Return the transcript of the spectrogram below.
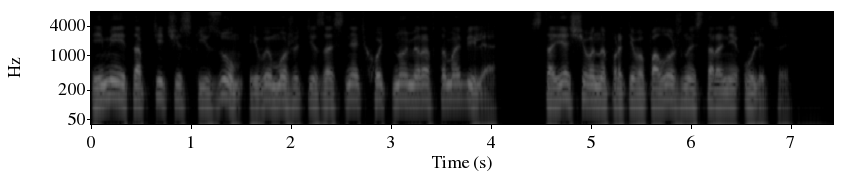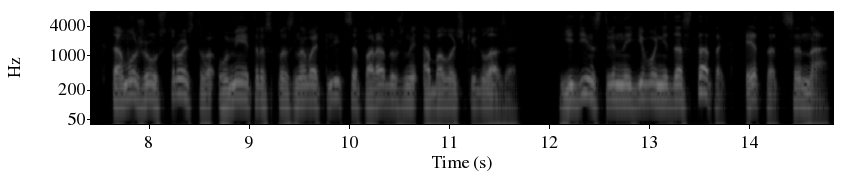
Имеет оптический зум, и вы можете заснять хоть номер автомобиля, стоящего на противоположной стороне улицы. К тому же устройство умеет распознавать лица по радужной оболочке глаза. Единственный его недостаток – это цена.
